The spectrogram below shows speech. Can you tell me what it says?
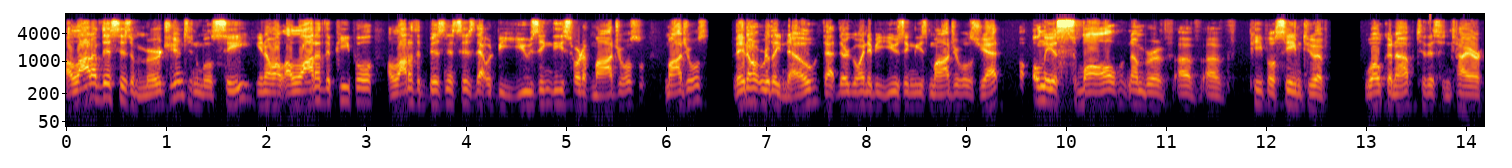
a lot of this is emergent, and we'll see. You know, a, lot of the people, a lot of the businesses that would be using these sort of modules, modules, they don't really know that they're going to be using these modules yet. Only a small number of, of, of people seem to have woken up to this entire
